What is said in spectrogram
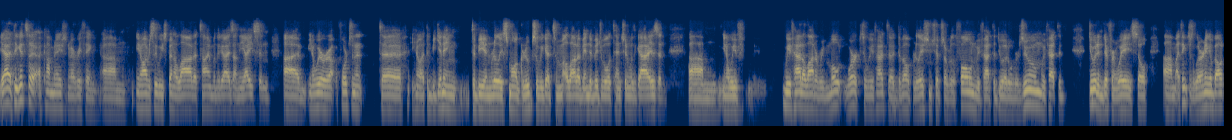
Yeah, I think it's a, a combination of everything. Um, you know, obviously we spent a lot of time with the guys on the ice, and uh, you know we were fortunate to you know at the beginning to be in really small groups, so we got some a lot of individual attention with guys, and um, you know we've we've had a lot of remote work, so we've had to develop relationships over the phone. We've had to do it over Zoom. We've had to do it in different ways. So um, I think just learning about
